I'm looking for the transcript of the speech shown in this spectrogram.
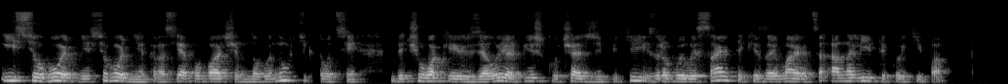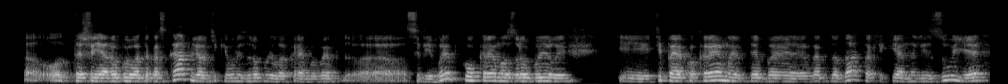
І сьогодні, сьогодні якраз я побачив новину в Тіктоці, де чуваки взяли апішку чат GPT і зробили сайт, який займається аналітикою, типа. Е, от те, що я робив, тако скаплював, тільки вони зробили окремий веб е, собі вебку окремо зробили, і типу як окремий в тебе веб-додаток, який аналізує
